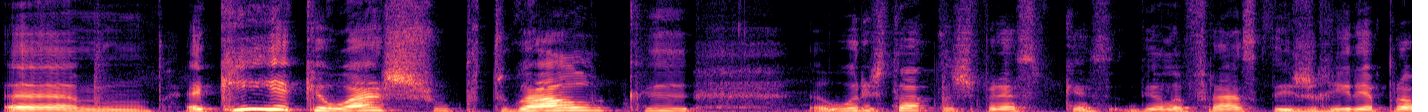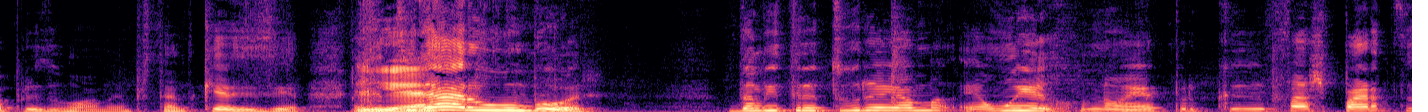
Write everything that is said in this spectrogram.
Um, aqui é que eu acho, Portugal, que o Aristóteles parece que é dele a frase que diz rir é próprio do homem. Portanto, quer dizer, retirar yeah. o humor da literatura é, uma, é um erro, não é? Porque faz parte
